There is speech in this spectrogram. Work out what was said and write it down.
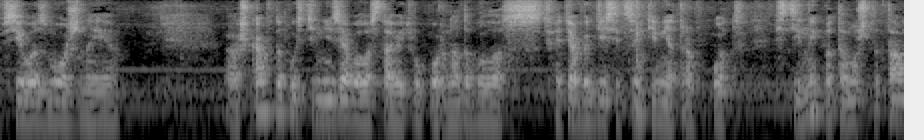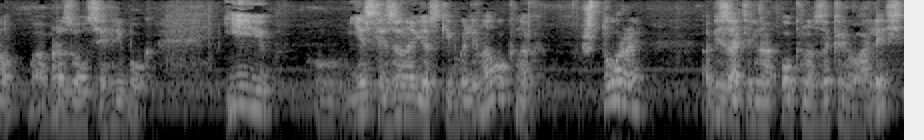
всевозможные э, шкаф, допустим, нельзя было ставить в упор, надо было хотя бы 10 сантиметров от стены, потому что там образовался грибок. И если занавески были на окнах, шторы, обязательно окна закрывались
